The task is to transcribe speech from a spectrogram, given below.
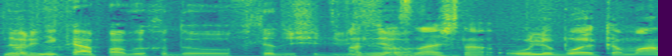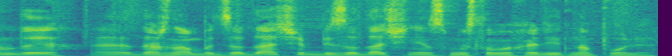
Наверняка по выходу в следующий дивизион. Однозначно. У любой команды э, должна быть задача. Без задачи нет смысла выходить на поле.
